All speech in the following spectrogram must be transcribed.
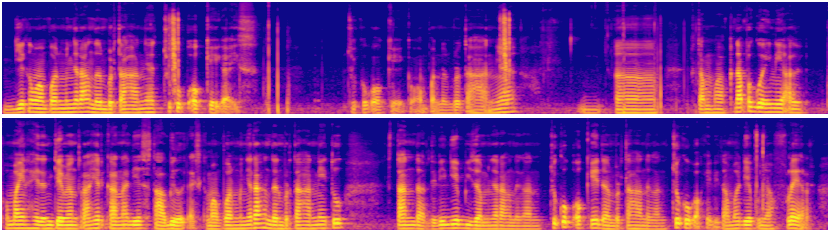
dia kemampuan menyerang dan bertahannya cukup oke okay, guys. Cukup oke okay. kemampuan dan bertahannya. Uh, kenapa gue ini pemain hidden gem yang terakhir? Karena dia stabil guys. Kemampuan menyerang dan bertahannya itu standar. Jadi dia bisa menyerang dengan cukup oke okay dan bertahan dengan cukup oke. Okay. ditambah dia punya flare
